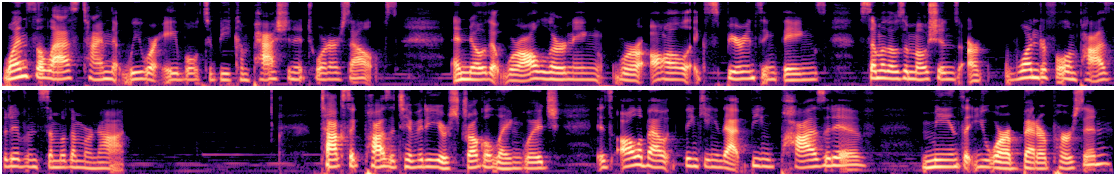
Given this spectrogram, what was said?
When's the last time that we were able to be compassionate toward ourselves and know that we're all learning, we're all experiencing things? Some of those emotions are wonderful and positive, and some of them are not. Toxic positivity or struggle language is all about thinking that being positive means that you are a better person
